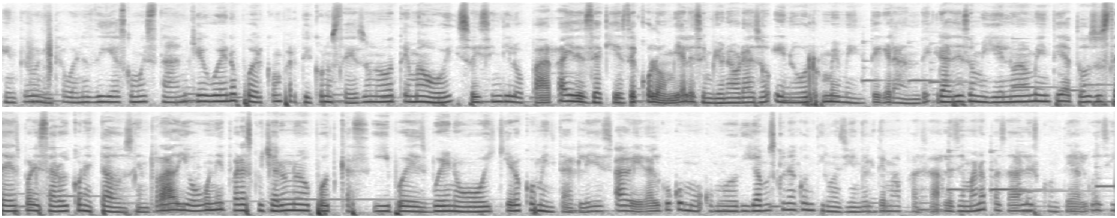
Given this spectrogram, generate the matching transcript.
gente bonita, buenos días, ¿cómo están? Qué bueno poder compartir con ustedes un nuevo tema hoy. Soy Cindy Loparra y desde aquí, desde Colombia, les envío un abrazo enormemente grande. Gracias a Miguel nuevamente y a todos ustedes por estar hoy conectados en Radio UNED para escuchar un nuevo podcast. Y pues bueno, hoy quiero comentarles, a ver, algo como, como digamos que una continuación del tema pasado. La semana pasada les conté algo así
